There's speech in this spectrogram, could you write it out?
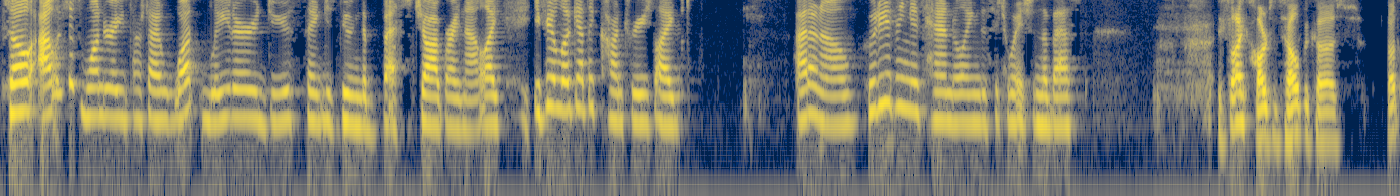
So I was just wondering, Torstein, what leader do you think is doing the best job right now? Like, if you look at the countries, like, I don't know, who do you think is handling the situation the best? It's like hard to tell because not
